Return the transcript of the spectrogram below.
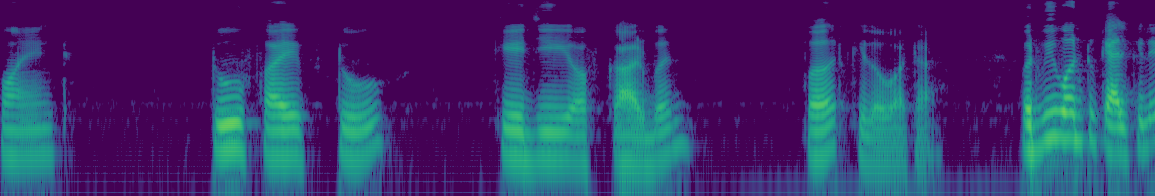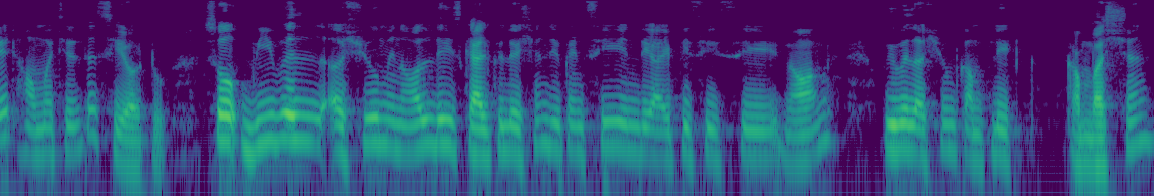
0.252 kg of carbon per kilowatt hour. But we want to calculate how much is the CO2. So, we will assume in all these calculations you can see in the IPCC norms, we will assume complete combustion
